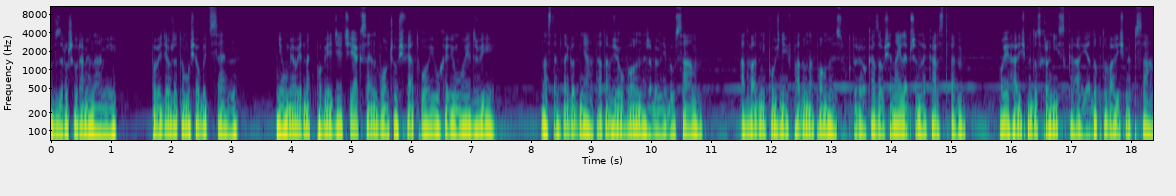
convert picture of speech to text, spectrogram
Wzruszył ramionami. Powiedział, że to musiał być sen. Nie umiał jednak powiedzieć, jak sen włączył światło i uchylił moje drzwi. Następnego dnia tata wziął wolne, żebym nie był sam, a dwa dni później wpadł na pomysł, który okazał się najlepszym lekarstwem. Pojechaliśmy do schroniska i adoptowaliśmy psa.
